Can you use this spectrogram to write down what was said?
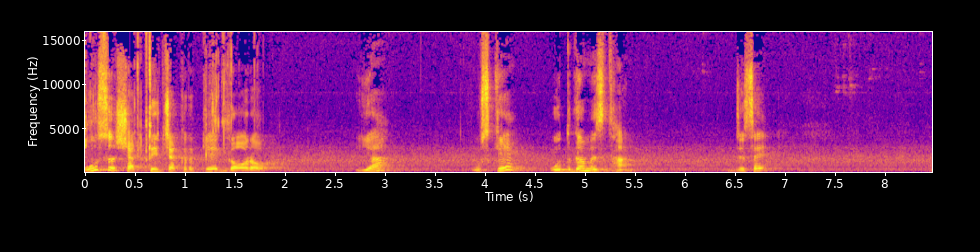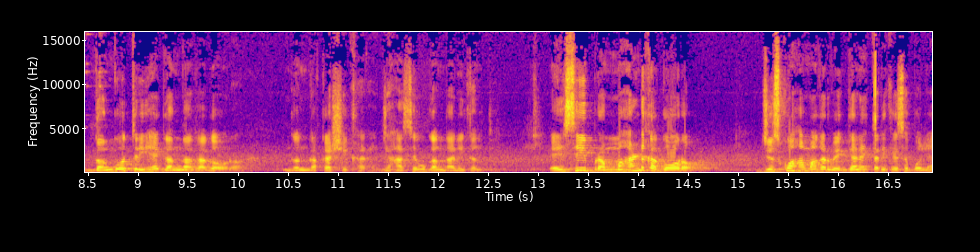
उस शक्ति चक्र के गौरव या उसके उद्गम स्थान। जैसे गंगोत्री है, गंगा का गौरव है, गंगा का शिखर है, जहाँ से वो गंगा निकलती है। ऐसे ब्रह्मांड का गौरव, जिसको हम अगर वैज्ञानिक तरीके से बोले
